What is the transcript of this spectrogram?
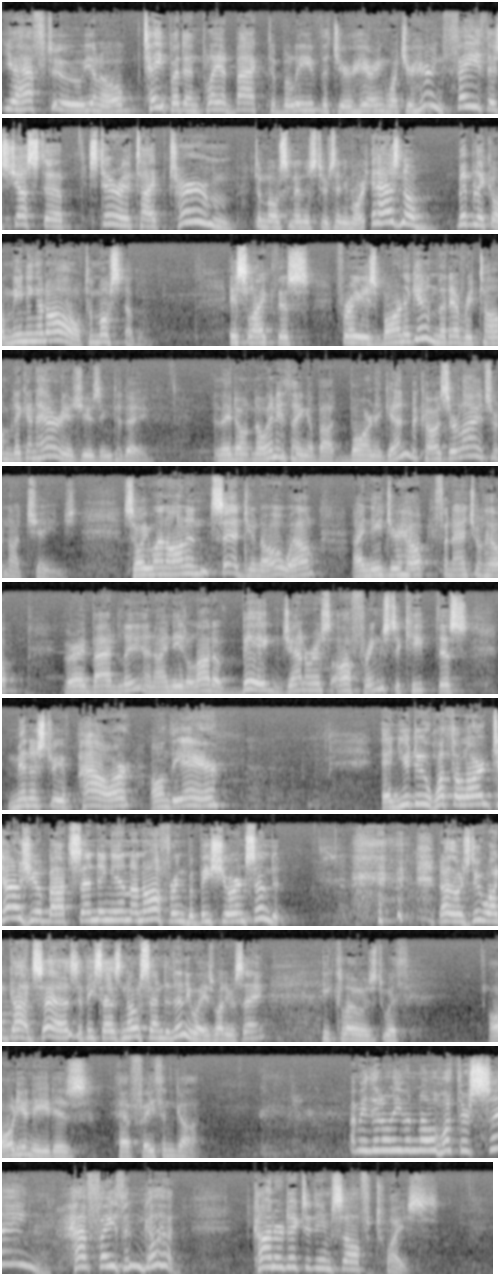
You have to, you know, tape it and play it back to believe that you're hearing what you're hearing. Faith is just a stereotype term to most ministers anymore. It has no biblical meaning at all to most of them. It's like this phrase, born again, that every Tom, Dick, and Harry is using today. And they don't know anything about born again because their lives are not changed. So he went on and said, You know, well, I need your help, financial help, very badly, and I need a lot of big, generous offerings to keep this ministry of power on the air. And you do what the Lord tells you about sending in an offering, but be sure and send it. in other words, do what God says. If He says no, send it anyways, what He was saying. He closed with all you need is have faith in God. I mean, they don't even know what they're saying. Have faith in God. Contradicted himself twice.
